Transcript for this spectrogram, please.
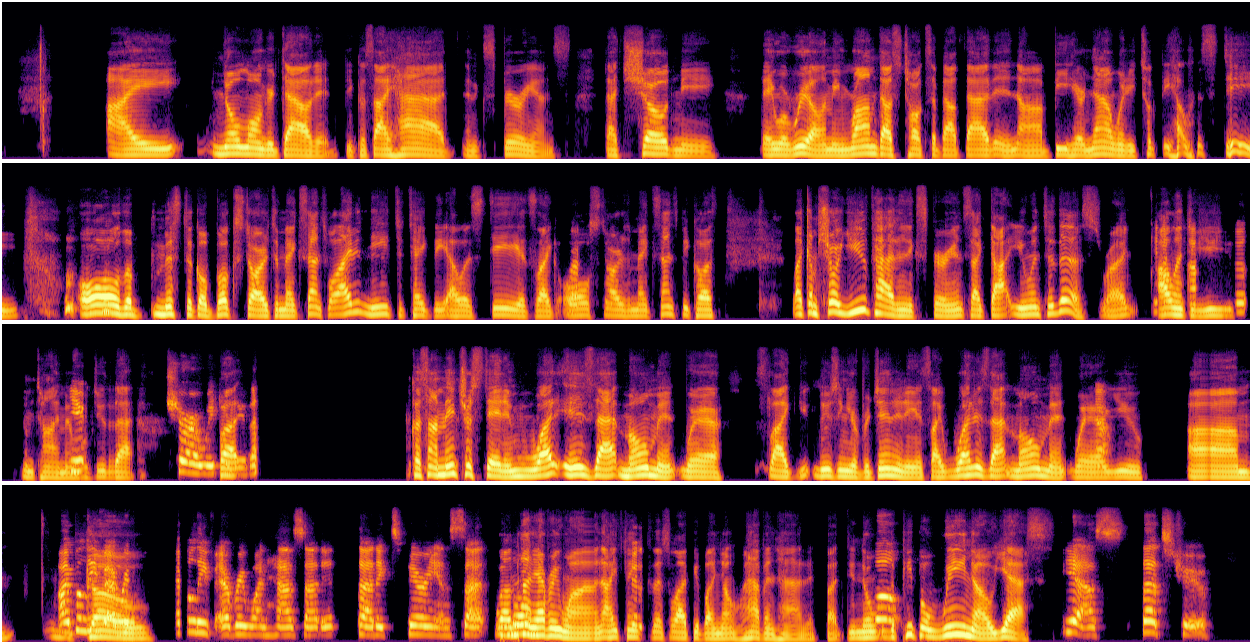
I no longer doubted because I had an experience that showed me they were real. I mean, Ram Dass talks about that in uh, Be Here Now when he took the LSD. all the mystical books started to make sense. Well, I didn't need to take the LSD. It's like all started to make sense because, like, I'm sure you've had an experience that got you into this, right? Yeah, I'll interview you sometime and we'll do that. Sure, we but, can do that. Because I'm interested in what is that moment where it's like losing your virginity. It's like, what is that moment where yeah. you um I believe go, every, I believe everyone has that it, that experience that well not everyone. I think there's a lot of people i know who haven't had it but you know well, the people we know yes. Yes that's true.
